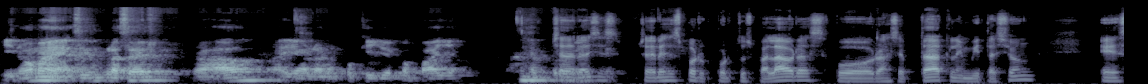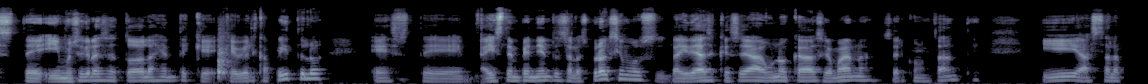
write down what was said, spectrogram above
Y no, mae, ha sido un placer, trabajado, ahí hablar un poquillo de papaya. Muchas gracias, muchas gracias por, por tus palabras, por aceptar la invitación. Este, y muchas gracias a toda la gente que, que vio el capítulo. Este, ahí estén pendientes a los próximos. La idea es que sea uno cada semana, ser constante. Y hasta la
